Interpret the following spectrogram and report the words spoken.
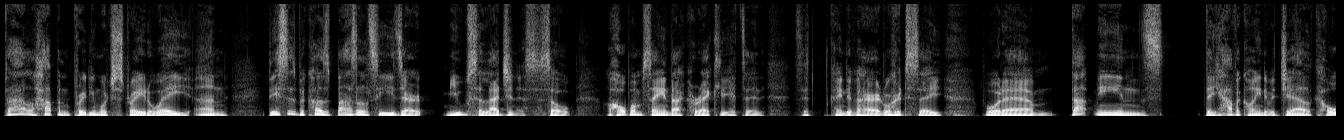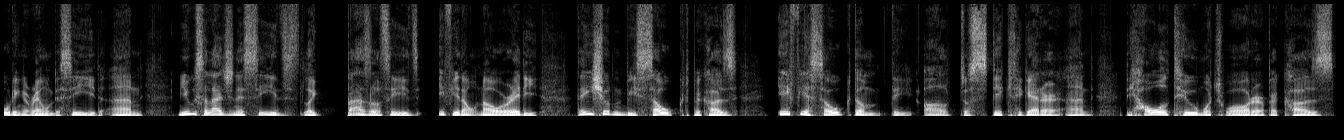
that'll happen pretty much straight away. And this is because basil seeds are mucilaginous. So I hope I'm saying that correctly. It's a it's a kind of a hard word to say, but um, that means they have a kind of a gel coating around the seed. And mucilaginous seeds, like basil seeds, if you don't know already, they shouldn't be soaked because if you soak them, they all just stick together and they hold too much water because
